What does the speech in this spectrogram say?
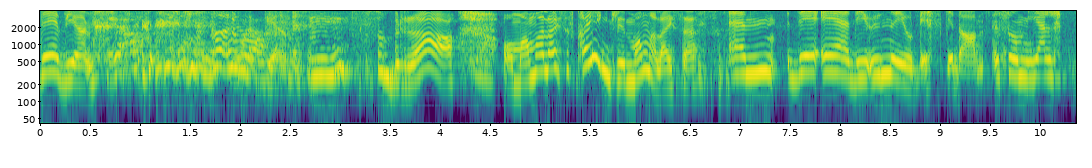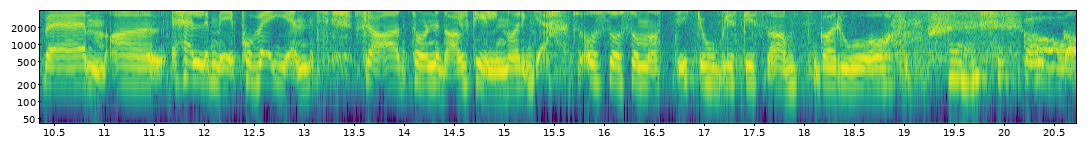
Det er bjørn. Garo er bjørn. Så bra! Og Manalaiset, hva er egentlig Manalaiset? Um, det er de underjordiske, da, som hjelper um, uh, Helmi på veien fra Tornedal til Norge. Også sånn at ikke hun blir spist av Garo og Hukka.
